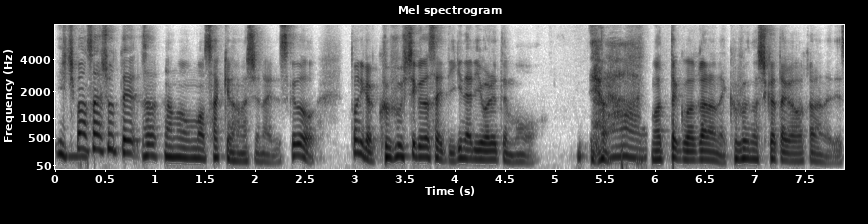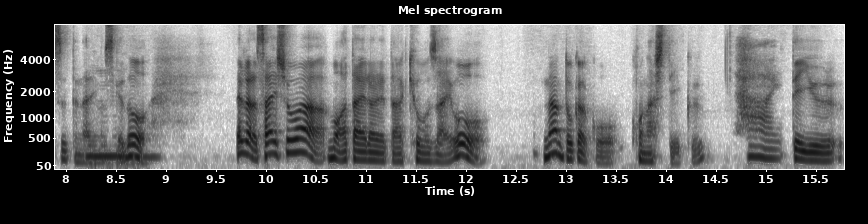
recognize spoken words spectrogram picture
一番最初ってさあの、まあ、さっきの話じゃないですけど、とにかく工夫してくださいっていきなり言われても、いや、はい。全くわからない、工夫の仕方がわからないですってなりますけど、だから最初はもう与えられた教材をなんとかこうこなしていくはいっ。ていう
